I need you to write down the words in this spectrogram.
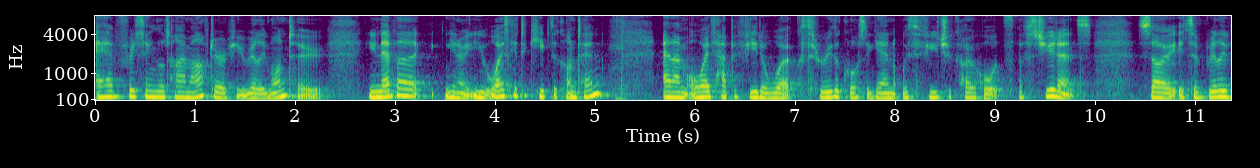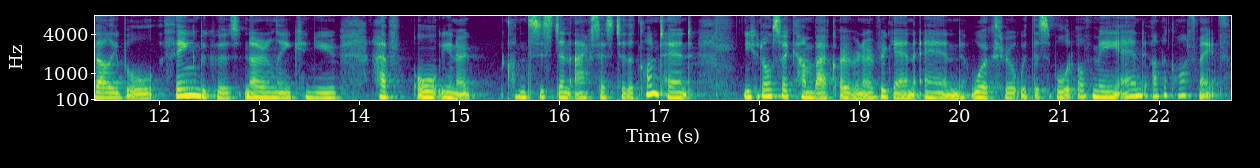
every single time after if you really want to. You never, you know, you always get to keep the content. And I'm always happy for you to work through the course again with future cohorts of students. So it's a really valuable thing because not only can you have all, you know, consistent access to the content, you can also come back over and over again and work through it with the support of me and other classmates.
